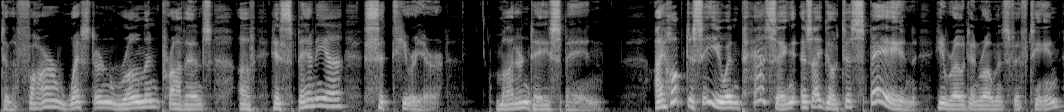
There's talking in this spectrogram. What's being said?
to the far western Roman province of Hispania Citerior, modern day Spain. I hope to see you in passing as I go to Spain, he wrote in Romans 15.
